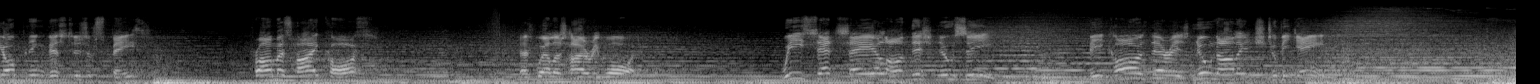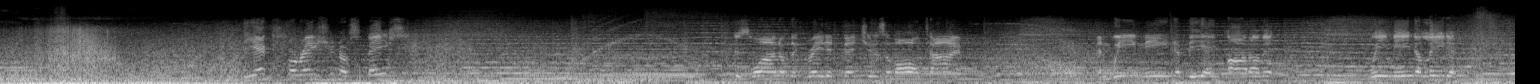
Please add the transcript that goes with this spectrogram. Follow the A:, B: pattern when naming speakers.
A: the opening vistas of space promise high costs as well as high reward. We set sail on this new sea because there is new knowledge to be gained. The exploration of space is one of the great adventures of all time. And we mean to be a part of it. We mean to lead it.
